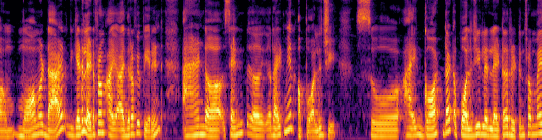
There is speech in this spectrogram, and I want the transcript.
um, mom or dad get a letter from either of your parent and uh, send uh, write me an apology so I got that apology letter written from my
